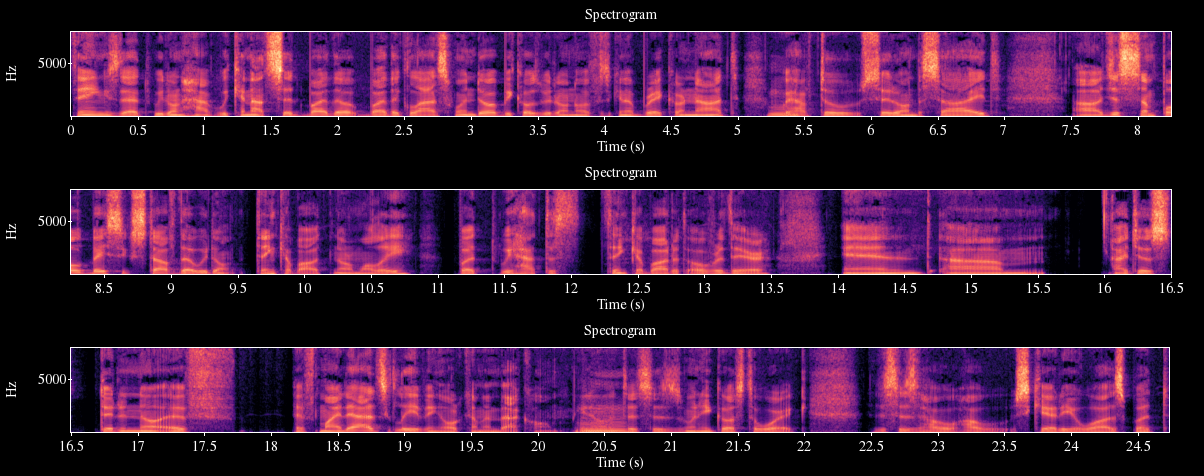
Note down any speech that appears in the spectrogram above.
things that we don't have. We cannot sit by the by the glass window because we don't know if it's gonna break or not. We Mm. have to sit on the side. Uh, just simple, basic stuff that we don't think about normally, but we had to think about it over there, and um, I just didn't know if if my dad's leaving or coming back home. You know, Mm. this is when he goes to work. This is how how scary it was. But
